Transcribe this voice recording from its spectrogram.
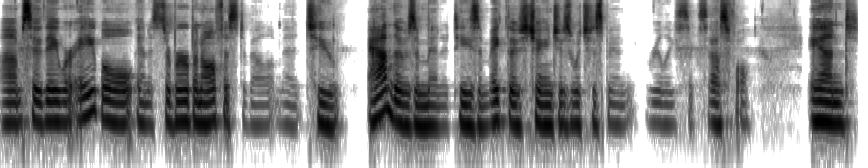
Um, so they were able in a suburban office development to add those amenities and make those changes, which has been really successful. And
